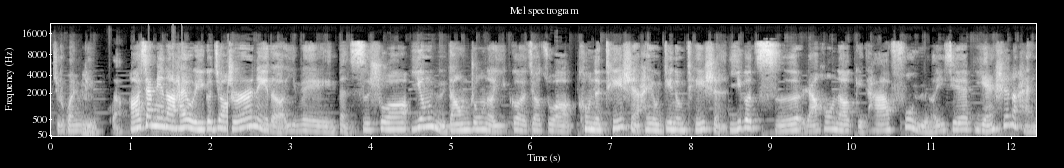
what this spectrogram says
就是关于礼物的。好，下面呢还有一个叫 Journey 的一位粉丝说，英语当中的一个叫做 connotation，还有 denotation 一个词，然后呢给它赋予了一些延伸的含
